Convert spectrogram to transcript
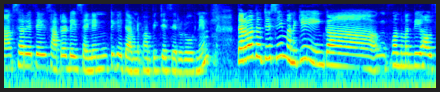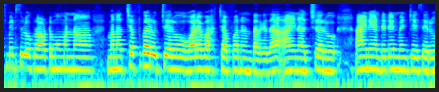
నాకు సార్ అయితే సాటర్డే సైలెంట్గా అయితే ఆమెను పంపించేశారు రోహిణి. తర్వాత వచ్చేసి మనకి ఇంకా కొంతమంది హౌస్ మేట్స్లోకి రావటము మన మన చెఫ్ గారు వచ్చారు వారే వాహ్ చెఫ్ అని ఉంటారు కదా ఆయన వచ్చారు ఆయన ఎంటర్టైన్మెంట్ చేశారు.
